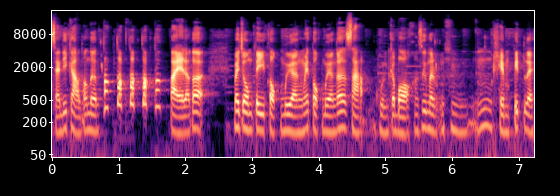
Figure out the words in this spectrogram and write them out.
แซนดี้เก่าต้องเดินตอกตอกตอกตอกตอกไปแล้วก็ไม่โจมตีตกเมือง ไม่ตกเมืองก็สาบหุ่นกระบอกซึ่งมันอื้อหือเค็มปิดเลย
